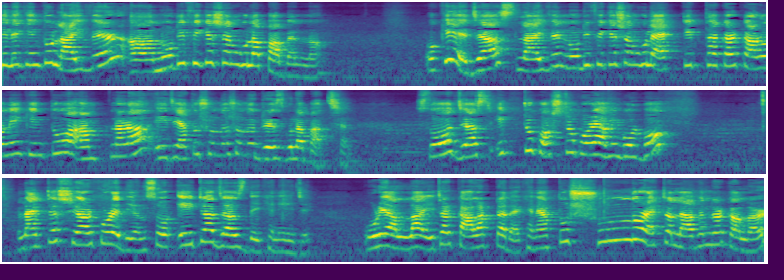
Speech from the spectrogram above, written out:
দিলে কিন্তু লাইভের নোটিফিকেশনগুলা পাবেন না। ওকে জাস্ট লাইভের নোটিফিকেশনগুলো অ্যাক্টিভ থাকার কারণেই কিন্তু আপনারা এই যে এত সুন্দর সুন্দর ড্রেসগুলা পাচ্ছেন। সো জাস্ট একটু কষ্ট করে আমি বলব লাইভটা শেয়ার করে দিন সো এইটা জাস্ট দেখে নিয়ে যে। ওরে আল্লাহ, এটার কালারটা দেখেন, এত সুন্দর একটা lavender colour.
